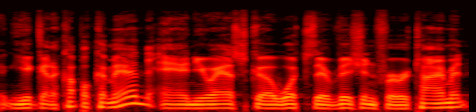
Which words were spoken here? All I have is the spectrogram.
you get a couple come in and you ask uh, what's their vision for retirement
